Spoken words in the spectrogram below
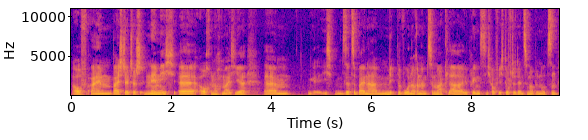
auf einem Beistelltisch. Nämlich äh, auch nochmal hier. Ähm, ich sitze bei einer Mitbewohnerin im Zimmer. Clara übrigens, ich hoffe, ich durfte dein Zimmer benutzen.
